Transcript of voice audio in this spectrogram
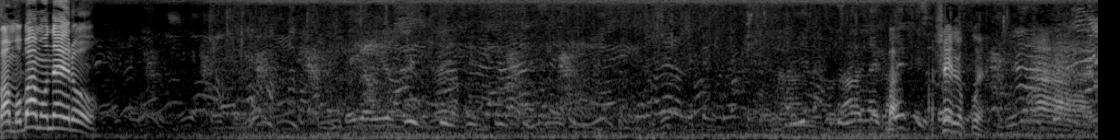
Vamos, vamos, negro. Va, hacelo pues. Ay,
